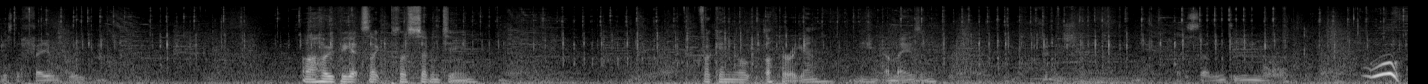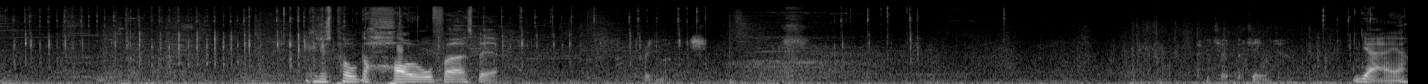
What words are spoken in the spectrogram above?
Just a failed group. I hope he gets like plus seventeen. Fucking upper again. Amazing. 17 more. Woo! You can just pull the whole first bit. Pretty much. He killed the king. Yeah, yeah.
